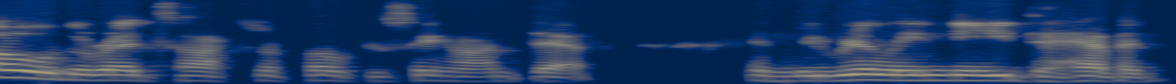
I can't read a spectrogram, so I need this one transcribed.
Oh, the Red Sox are focusing on depth and we really need to have it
